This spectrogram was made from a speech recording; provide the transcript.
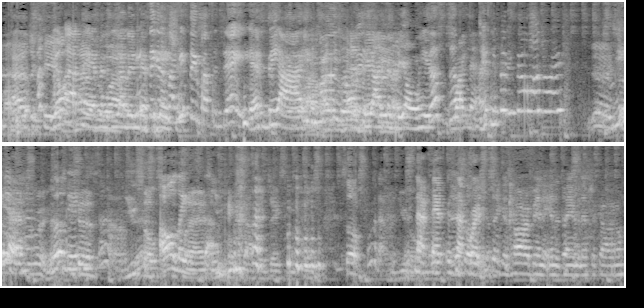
used to. My your fault. kids. Your and iPad hide be under wives. He's thinking about, he's thinking about today. FBI. FBI gonna be on his Does, does right now. JC Penney sell lingerie? Yeah, it's Yeah, lingerie. little bit. Because Oh, you so All upper ladies class, you can't shop at JCPenney. So. You It's don't that. It's and not so you think it's hard being in entertainment in Chicago?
